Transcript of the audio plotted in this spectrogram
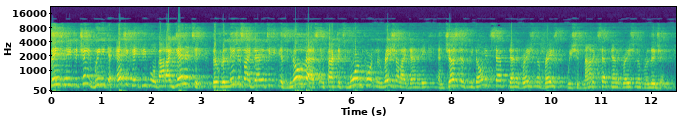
things need to change. We need to educate people about identity. That religious identity is no less, in fact, it's more important than racial identity. And just as we don't accept denigration of race, we should not accept denigration of religion.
